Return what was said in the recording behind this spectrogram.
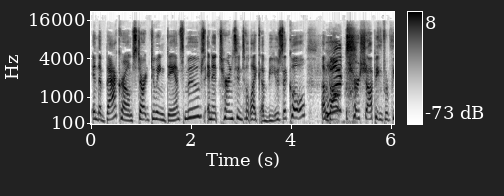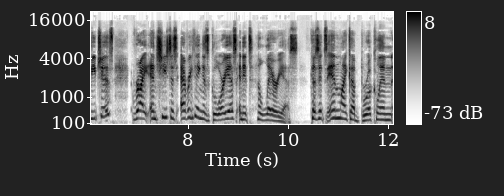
in the background start doing dance moves and it turns into like a musical about her shopping for peaches. Right. And she says everything is glorious and it's hilarious because it's in like a Brooklyn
